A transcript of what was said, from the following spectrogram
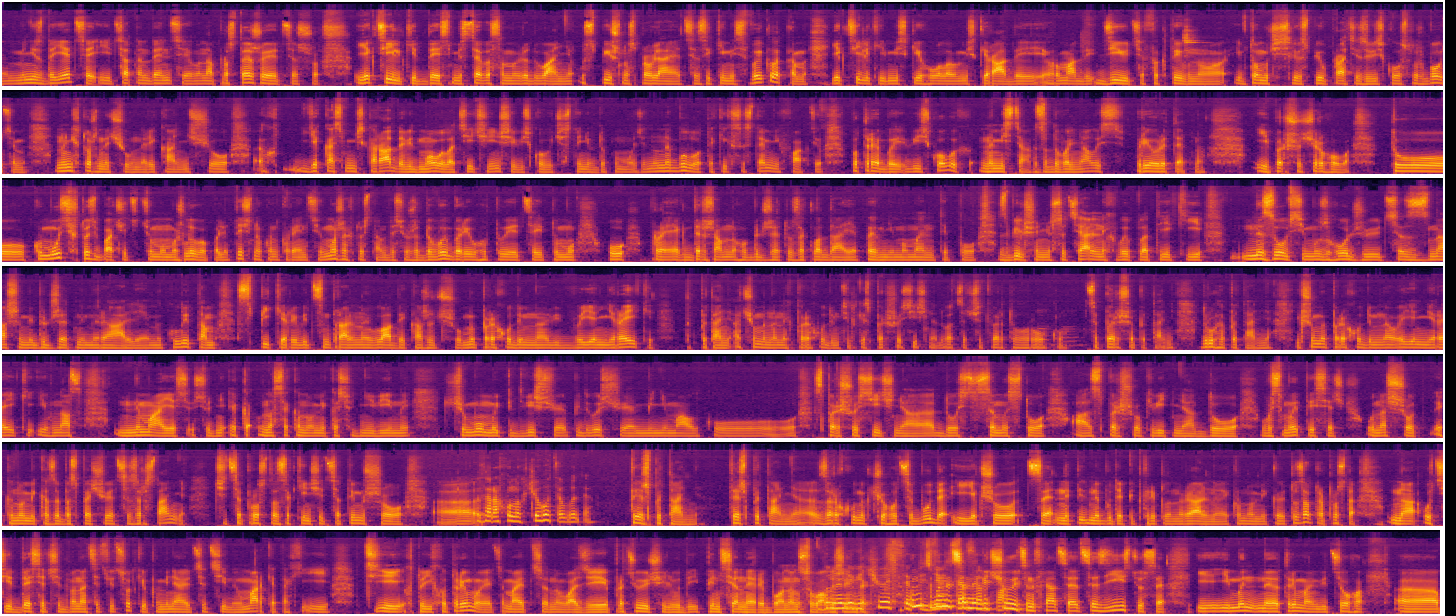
мені здається, і ця тенденція вона простежується, що як тільки десь місцеве самоврядування успішно справляється з якимись викликами, як тільки міські голови, міські ради, і громади діють ефективно, і в тому числі в співпраці з військовослужбовцями, ну ніхто ж не чув нарікань, що е, якась міська рада відмовила цій чи іншій військовій частині в допомозі. Ну не було таких системних фактів. Потреби військових на місцях задовольнялись пріоритетно і першочергово. То комусь хтось бачить в цьому можливо політичну конкуренцію, може хтось там десь уже до виборів готується, і тому у проєкт державного бюджету закладає певні моменти по збільшенню соціальних виплат, які не зовсім узгоджуються з нашими бюджетними реаліями. Коли там спікери від центральної влади кажуть, що ми переходимо на воєнні рейки. Питання, а чому ми на них переходимо тільки з 1 січня 2024 року? Це перше питання. Друге питання: якщо ми переходимо на воєнні рейки, і в нас немає сьогодні у нас економіка сьогодні війни, чому ми підвищуємо підвищуємо мінімалку з 1 січня до 700, а з 1 квітня до 8 тисяч? У нас що економіка забезпечує це зростання? Чи це просто закінчиться тим, що е, За рахунок чого це буде? Теж питання. Теж питання, за рахунок чого це буде, і якщо це не не буде підкріплено реальною економікою, то завтра просто на оці 10 чи 12% відсотків поміняються ціни в маркетах, і ті, хто їх отримує, це мається на увазі працюючі люди і пенсіонери, бо анонсували Вони що не індекс- відчують це вони, вони це не відчують. Інфляція це з'їсть усе, і, і ми не отримаємо від цього е,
